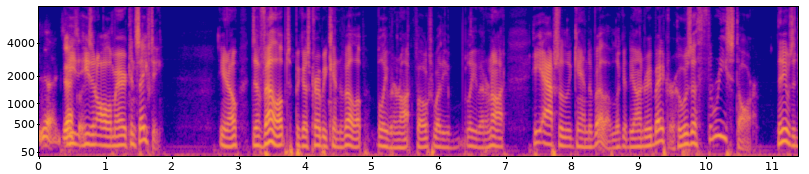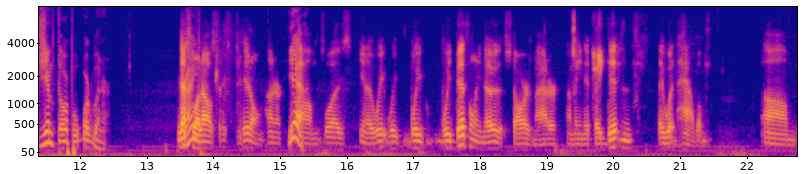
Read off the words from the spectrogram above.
yeah, he's, exactly. he's an all-American safety. You know, developed because Kirby can develop. Believe it or not, folks, whether you believe it or not, he absolutely can develop. Look at DeAndre Baker, who was a three-star. Then he was a Jim Thorpe Award winner. That's right? what I was fixing to hit on, Hunter. Yeah. Um, was you know we, we we we definitely know that stars matter. I mean, if they didn't, they wouldn't have them. Um,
